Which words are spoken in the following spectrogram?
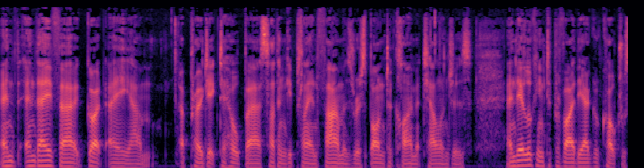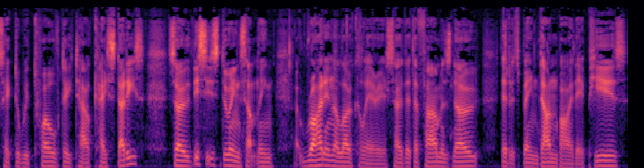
and and they've uh, got a um, a project to help uh, southern Gippsland farmers respond to climate challenges. And they're looking to provide the agricultural sector with 12 detailed case studies. So this is doing something right in the local area so that the farmers know that it's been done by their peers,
